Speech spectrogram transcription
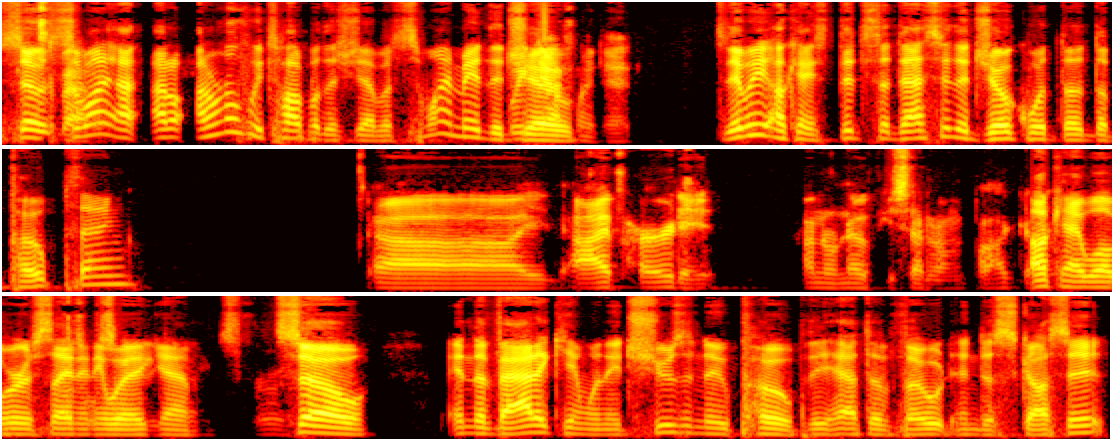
So It's a bad somebody, I, I don't I don't know if we talked about this yet, but somebody made the we joke. definitely did. Did we? Okay, did, did I say the joke with the the Pope thing? Uh, I've heard it. I don't know if you said it on the podcast. Okay, well we're saying anyway again. So in the Vatican, when they choose a new pope, they have to vote and discuss it.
